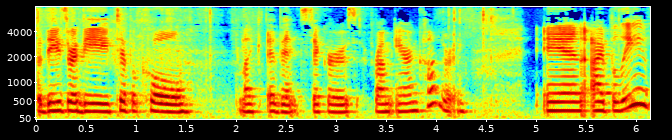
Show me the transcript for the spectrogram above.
but these are the typical like event stickers from Erin Condren. And I believe,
